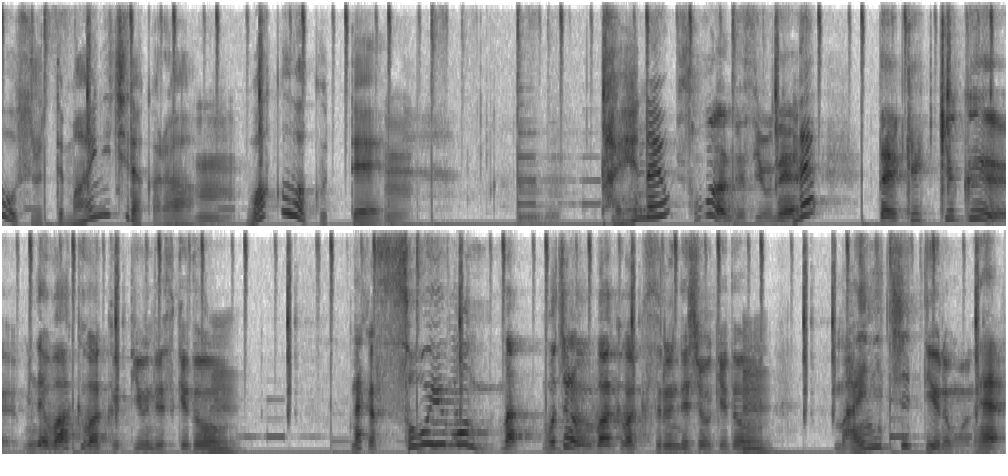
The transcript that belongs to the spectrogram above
業をするって毎日だから、うん。ワクワクってうん。大変だよ、そうなんですよね。ね。だから結局みんなワクワクって言うんですけど、うん。なんかそういうもんまあもちろんワクワクするんでしょうけど、うん。毎日っていうのもね。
